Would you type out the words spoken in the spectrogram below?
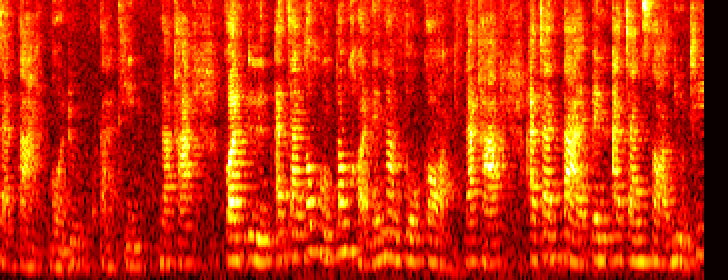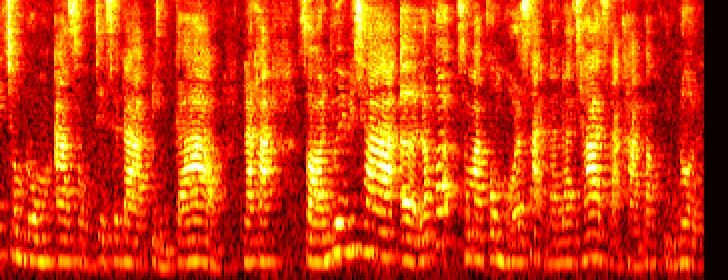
จารย์ตายหมอดูตาทิพย์นะคะ ก่อนอื่นอาจารย์ก็คงต้องขอแนะนำตัวก่อนนะคะ อาจารย์ตายเป็นอาจารย์สอนอยู่ที่ชมรมอาสมเจษดาปิ่นเก้านะคะ สอนด้วยวิชาเออแล้วก็สมาคมโหราศาสตร์นานาชาติสาขาบางขุนนนท์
